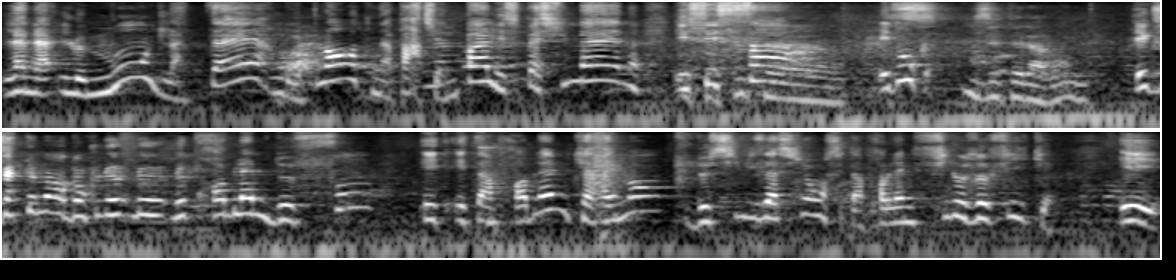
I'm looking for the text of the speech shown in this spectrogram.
le monde, la terre, les plantes n'appartiennent pas à l'espèce humaine. Et c'est ça. Et donc, Ils étaient là avant Exactement. Donc le, problème de fond est, est un problème carrément de civilisation. C'est un problème philosophique. Et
